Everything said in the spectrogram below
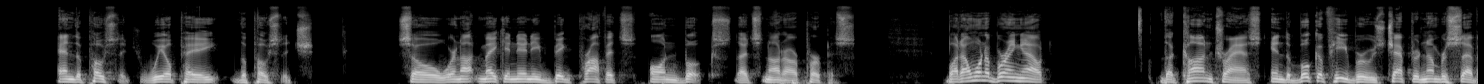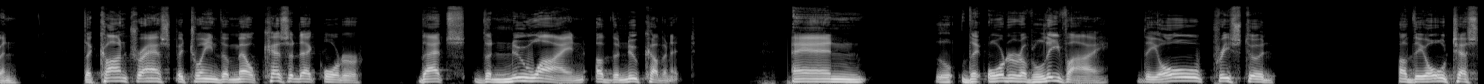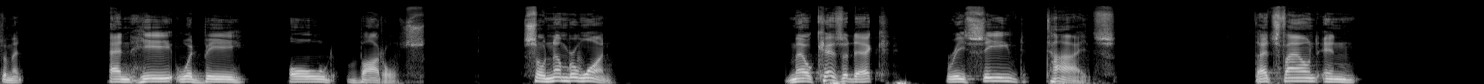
and the postage. We'll pay the postage. So we're not making any big profits on books. That's not our purpose. But I want to bring out the contrast in the book of Hebrews, chapter number seven, the contrast between the Melchizedek order, that's the new wine of the new covenant, and the order of Levi, the old priesthood of the Old Testament, and he would be old bottles. So, number one, Melchizedek received tithes. That's found in,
